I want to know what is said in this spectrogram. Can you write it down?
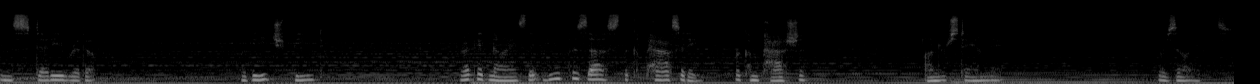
and steady rhythm. With each beat, recognize that you possess the capacity for compassion, understanding, resilience.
